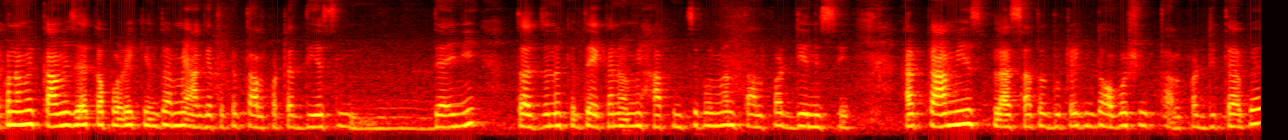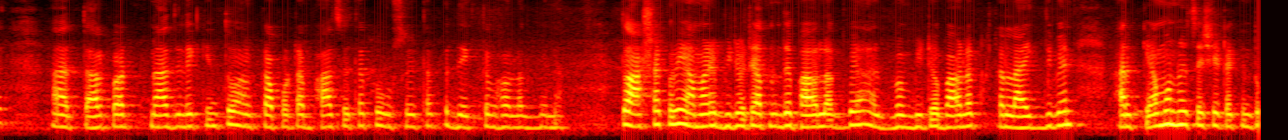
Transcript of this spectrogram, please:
এখন আমি কামিজের কাপড়ে কিন্তু আমি আগে থেকে তালপাটা দিয়েছি দেয়নি তার জন্য কিন্তু এখানে আমি হাফ ইঞ্চি পরিমাণ তালপাট দিয়ে নিছি। আর কামিজ প্লাস হাতা দুটোই কিন্তু অবশ্যই তালপাট দিতে হবে। আর তালপাট না দিলে কিন্তু কাপড়টা ভাজ হয়ে থাকবে, উঁচু হয়ে থাকবে, দেখতে ভালো লাগবে না। তো আশা করি আমার ভিডিওটি আপনাদের ভালো লাগবে আর ভিডিও ভালো লাগলে একটা লাইক দিবেন। আর কেমন হয়েছে সেটা কিন্তু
